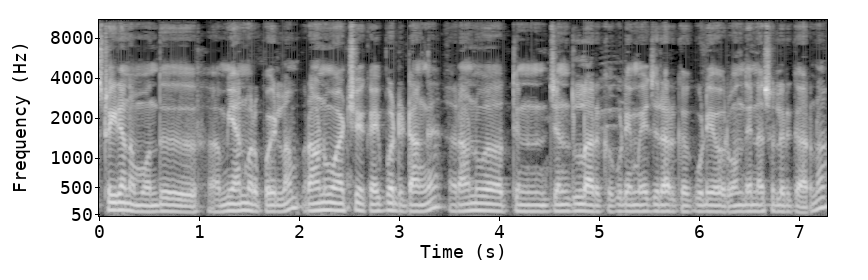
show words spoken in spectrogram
ஸ்ட்ரெயிட்டாக நம்ம வந்து மியான்மர் போயிடலாம். ராணுவ ஆட்சியை கைப்பற்றிட்டாங்க. ராணுவத்தின் ஜென்ரலாக இருக்கக்கூடிய மேஜராக இருக்கக்கூடியவர் வந்து என்ன சொல்லியிருக்காருன்னா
